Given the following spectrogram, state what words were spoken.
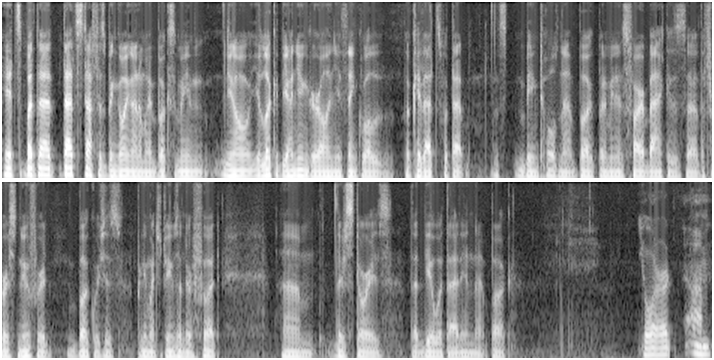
it's but that that stuff has been going on in my books. I mean, you know, you look at the Onion Girl and you think, well, okay, that's what that it's being told in that book. But I mean, as far back as uh, the first Newford book, which is pretty much Dreams Underfoot, um, there's stories that deal with that in that book. Your um,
